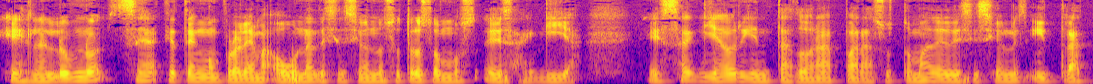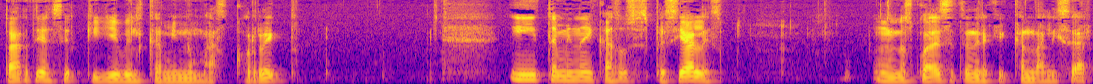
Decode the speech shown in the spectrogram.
El alumno, sea que tenga un problema o una decisión, nosotros somos esa guía, esa guía orientadora para su toma de decisiones y tratar de hacer que lleve el camino más correcto. Y también hay casos especiales en los cuales se tendría que canalizar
